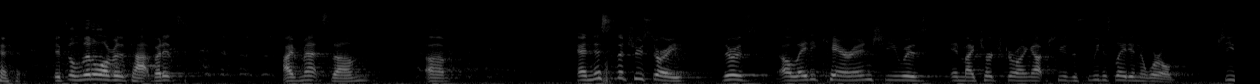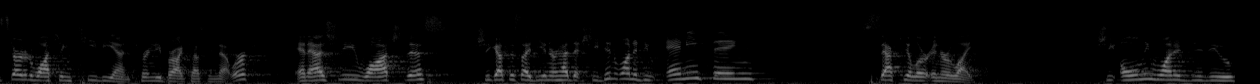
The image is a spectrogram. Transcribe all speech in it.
it's a little over the top, but it's, I've met some. Um, and this is a true story. There was a lady, Karen. She was in my church growing up. She was the sweetest lady in the world. She started watching TBN, Trinity Broadcasting Network. And as she watched this, she got this idea in her head that she didn't want to do anything secular in her life. She only wanted to do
